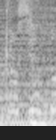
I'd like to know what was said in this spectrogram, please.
siento, siento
